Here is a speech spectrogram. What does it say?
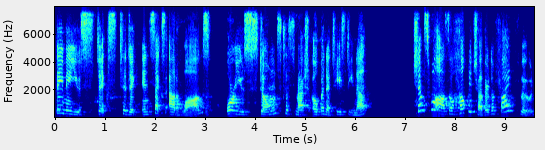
They may use sticks to dig insects out of logs or use stones to smash open a tasty nut. Chimps will also help each other to find food.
